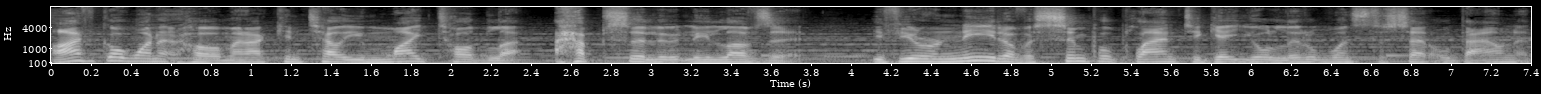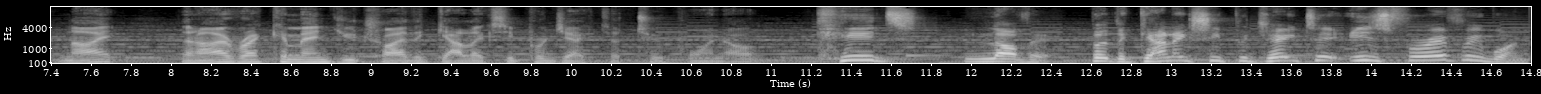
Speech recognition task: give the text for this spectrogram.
I've got one at home, and I can tell you my toddler absolutely loves it. If you're in need of a simple plan to get your little ones to settle down at night, then I recommend you try the Galaxy Projector 2.0. Kids love it, but the Galaxy Projector is for everyone.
